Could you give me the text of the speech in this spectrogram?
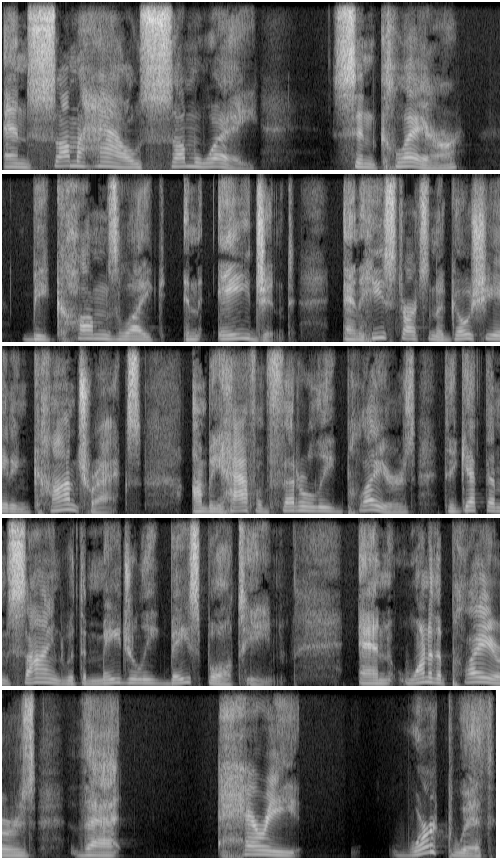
and somehow, some way, Sinclair becomes like an agent, and he starts negotiating contracts on behalf of Federal League players to get them signed with the Major League Baseball team. And one of the players that Harry worked with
